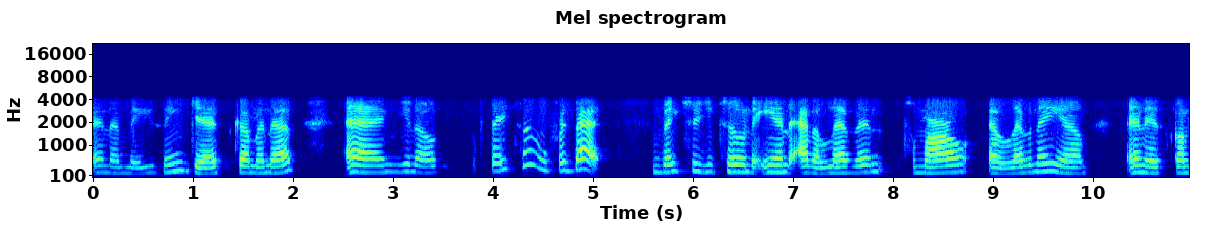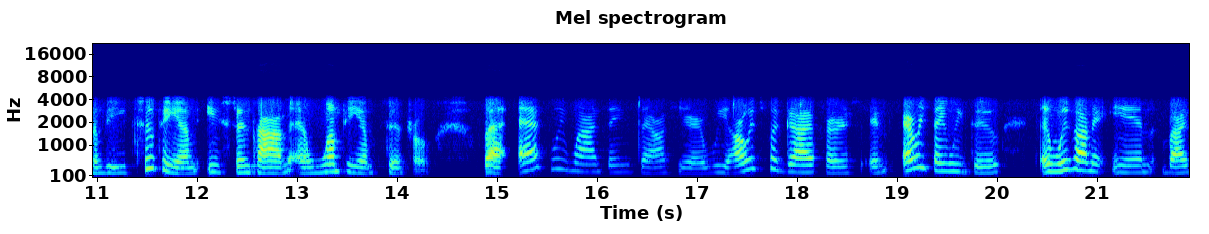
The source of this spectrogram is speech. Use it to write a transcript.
an amazing guest coming up, and you know, stay tuned for that. Make sure you tune in at eleven tomorrow at eleven a.m and it's going to be 2 p.m. Eastern Time and 1 p.m. Central. But as we wind things down here, we always put God first in everything we do, and we're going to end by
